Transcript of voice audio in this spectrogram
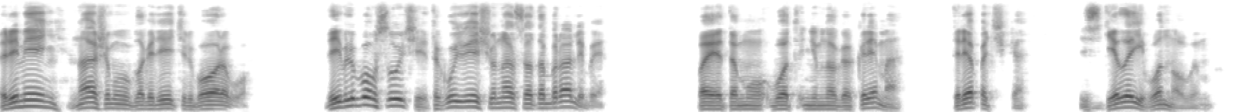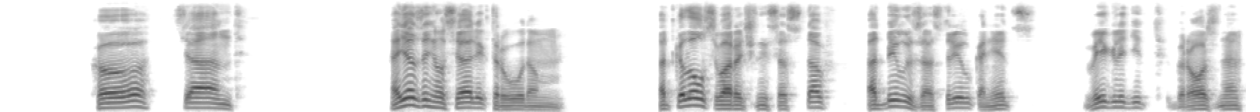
Ремень нашему благодетелю Борову. Да и в любом случае, такую вещь у нас отобрали бы. Поэтому вот немного крема, тряпочка, сделай его новым. Хо, сянт. А я занялся электродом. Отколол сварочный состав, отбил и заострил конец. Выглядит грозно.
